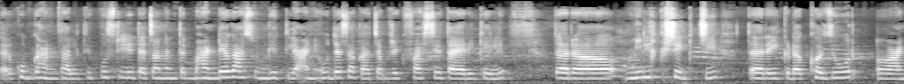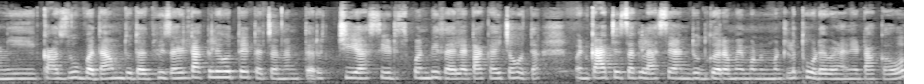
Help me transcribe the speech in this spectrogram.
तर खूप घाण झाली ती पुसली. त्याच्यानंतर भांडे घासून घेतले आणि उद्या सकाळच्या ब्रेकफास्टची तयारी केली. तर मिल्कशेकची तर इकडं खजूर आणि काजू बदाम दुधात भिजायला टाकले होते. त्याच्यानंतर चिया सीड्स पण भिजायला टाकायच्या होत्या. पण काचेचा ग्लास आहे आणि दूध गरम आहे म्हणून म्हटलं थोड्या वेळाने टाकावं.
